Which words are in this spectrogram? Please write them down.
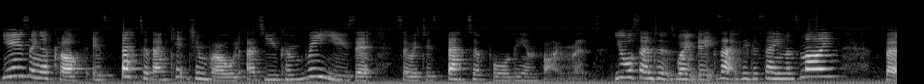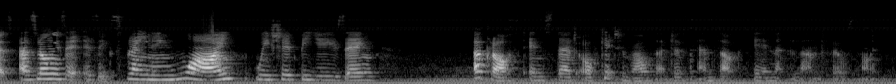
using a cloth is better than kitchen roll as you can reuse it so it is better for the environment. Your sentence won't be exactly the same as mine, but as long as it is explaining why we should be using a cloth instead of kitchen roll that just ends up in landfill sites.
